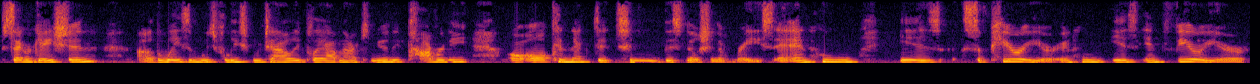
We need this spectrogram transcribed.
segregation. Uh, the ways in which police brutality play out in our community, poverty, are all connected to this notion of race and who is superior and who is inferior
